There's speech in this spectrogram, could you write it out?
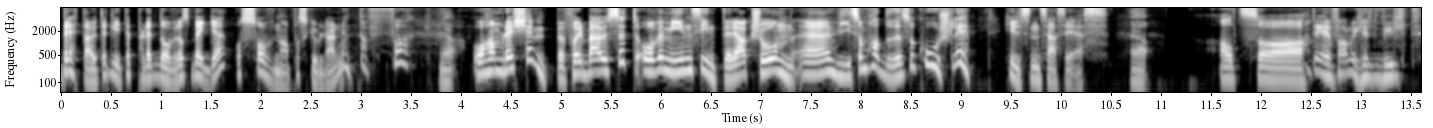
bretta ut et lite pledd over oss begge og sovna på skulderen min. What The fuck? Ja. Og han ble kjempeforbauset over min sinte reaksjon. Eh, vi som hadde det så koselig. Hilsen Sassy S. Ja. Altså Det er faen meg helt vilt.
